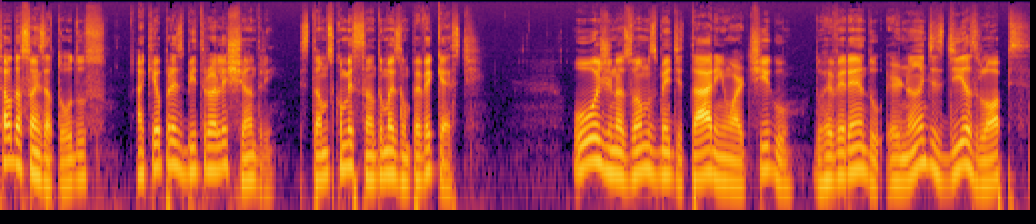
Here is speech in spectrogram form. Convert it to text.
Saudações a todos. Aqui é o presbítero Alexandre. Estamos começando mais um PVcast. Hoje nós vamos meditar em um artigo do reverendo Hernandes Dias Lopes,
